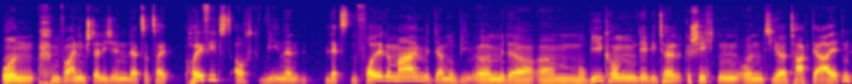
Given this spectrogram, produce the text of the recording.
Und vor allen Dingen stelle ich in letzter Zeit häufigst, auch wie in der letzten Folge mal mit der, Mobil, äh, mit der ähm, Mobilcom-Debitel-Geschichten und hier Tag der Alten,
